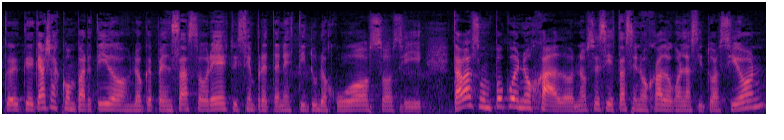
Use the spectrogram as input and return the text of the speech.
que, que hayas compartido lo que pensás sobre esto y siempre tenés títulos jugosos y estabas un poco enojado, no sé si estás enojado con la situación,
